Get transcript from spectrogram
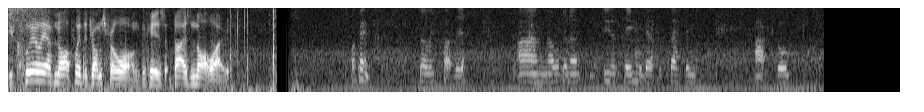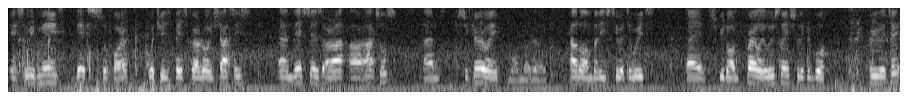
You clearly have not played the drums for long because that is not loud. Okay, so we've cut this, and now we're going to do the same, we'll get the second axle. Okay, so we've made this so far, which is basically our rolling chassis, and this is our, our axles, and securely, well not really, held on by these two bits of wood, uh, screwed on fairly loosely so they can both free rotate.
